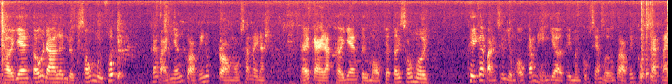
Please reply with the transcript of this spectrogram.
Thời gian tối đa lên được 60 phút. Các bạn nhấn vào cái nút tròn màu xanh này nè để cài đặt thời gian từ 1 cho tới 60 khi các bạn sử dụng ổ cắm hiện giờ thì mình cũng sẽ mượn vào cái cục sạc này.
